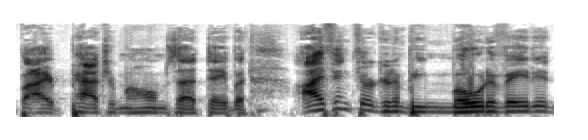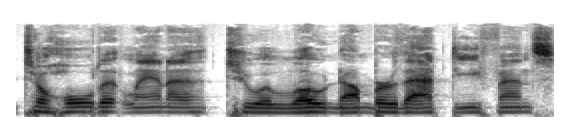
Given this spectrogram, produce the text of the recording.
by Patrick Mahomes that day. But I think they're going to be motivated to hold Atlanta to a low number. That defense.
